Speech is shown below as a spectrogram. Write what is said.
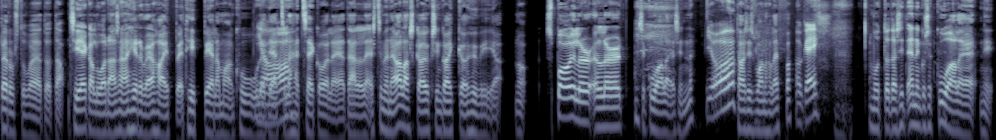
perustuva ja tota, siinä eka luodaan sehän hirveä hype, että hippielämä on cool ja Joo. tiedät, sä lähdet sekoilemaan ja tälleen. Sitten se menee Alaskaan yksin, kaikki on hyvin ja spoiler alert, se kuolee sinne. Joo, Tämä on siis vanha leffa. okei. Okay. Mutta tota, sitten ennen kuin se kuolee, niin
